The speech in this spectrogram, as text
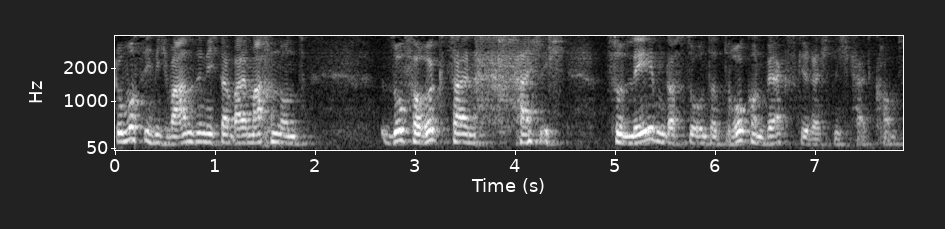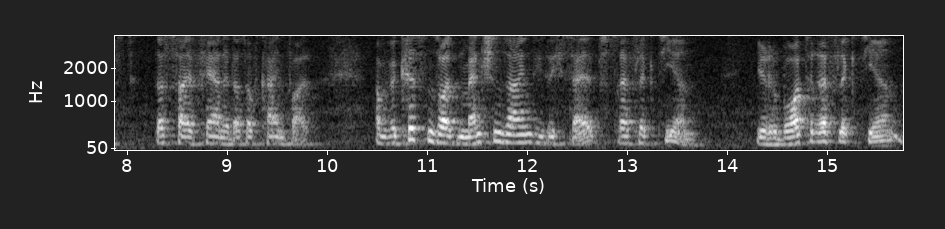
Du musst dich nicht wahnsinnig dabei machen und so verrückt sein, heilig zu leben, dass du unter Druck und Werksgerechtigkeit kommst. Das sei ferne, das auf keinen Fall. Aber wir Christen sollten Menschen sein, die sich selbst reflektieren, ihre Worte reflektieren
